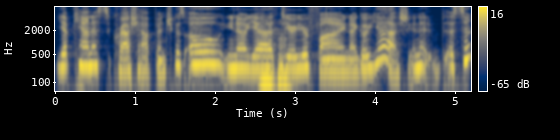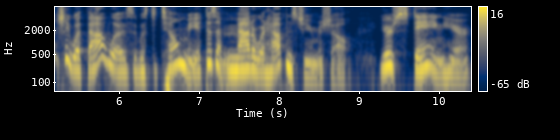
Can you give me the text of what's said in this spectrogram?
yep, Candace, crash happened. She goes, oh, you know, yeah, mm-hmm. dear, you're fine. I go, yeah. And it, essentially what that was, it was to tell me, it doesn't matter what happens to you, Michelle. You're staying here.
